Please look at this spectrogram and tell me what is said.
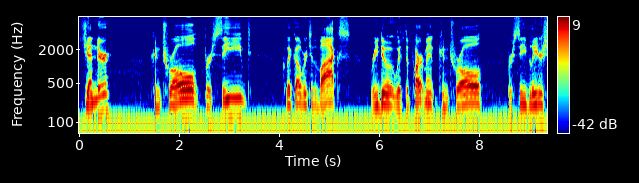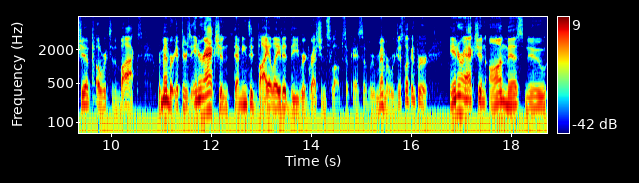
gender, control, perceived, click over to the box, redo it with department, control, perceived leadership over to the box. Remember, if there's interaction, that means it violated the regression slopes. Okay, so remember, we're just looking for interaction on this new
